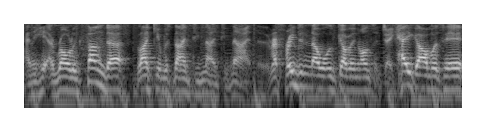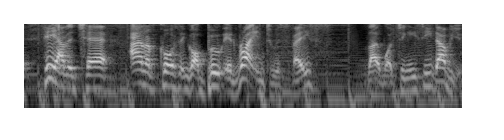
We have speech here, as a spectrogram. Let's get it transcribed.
and he hit a Rolling Thunder like it was 1999. The referee didn't know what was going on, so Jake Hager was here, he had a chair, and of course it got booted right into his face. It's like watching ECW.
